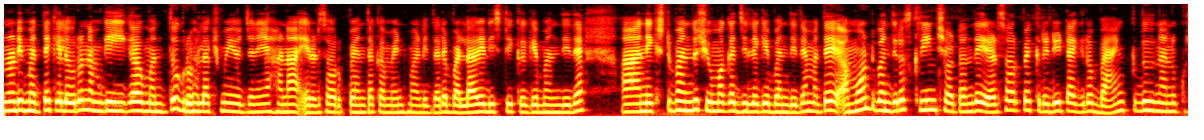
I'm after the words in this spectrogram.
ನೋಡಿ, ಮತ್ತೆ ಕೆಲವರು ನಮಗೆ ಈಗ ಬಂತು ಗೃಹಲಕ್ಷ್ಮಿ ಯೋಜನೆಯ ಹಣ ಎರಡು ಸಾವಿರ ರೂಪಾಯಿ ಅಂತ ಕಮೆಂಟ್ ಮಾಡಿದ್ದಾರೆ. ಬಳ್ಳಾರಿ ಡಿಸ್ಟಿಕ್ಗೆ ಬಂದಿದೆ. ನೆಕ್ಸ್ಟ್ ಬಂದು ಶಿವಮೊಗ್ಗ ಜಿಲ್ಲೆಗೆ ಬಂದಿದೆ. ಮತ್ತು ಅಮೌಂಟ್ ಬಂದಿರೋ ಸ್ಕ್ರೀನ್ಶಾಟ್ ಅಂದರೆ ಎರಡು ಸಾವಿರ ರೂಪಾಯಿ ಕ್ರೆಡಿಟ್ ಆಗಿರೋ ಬ್ಯಾಂಕ್ದು ನಾನು ಕೂಡ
